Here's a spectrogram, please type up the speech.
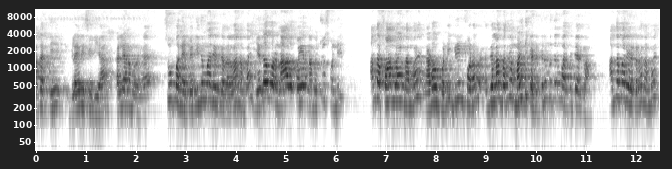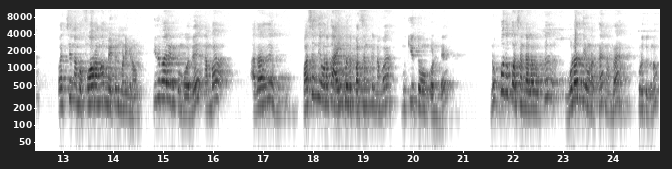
அகத்தி கிளைரிசீடியா கல்யாண முருங்கை சூப்பர் நேப்பியர். இது மாதிரி இருக்கிறதெல்லாம் நம்ம ஏதோ ஒரு நாலு பயிர் நம்ம சூஸ் பண்ணி அந்த ஃபார்ம்ல நம்ம நடவு பண்ணி கிரீன் ஃபார்டர் இதெல்லாம் பார்த்தீங்கன்னா மல்டி கட்டு திரும்ப திரும்ப அறுத்துட்டே இருக்கலாம். அந்த மாதிரி இருக்கிறத நம்ம வச்சு நம்ம ஃபோரமாக மெயின்டைன் பண்ணிக்கணும் இது மாதிரி இருக்கும்போது நம்ம அதாவது வசந்தி உணத்தை ஐம்பது பர்சன்ட் நம்ம முக்கியத்துவம் கொண்டு முப்பது பர்சன்ட் அளவுக்கு உலர் தீவனத்தை நம்ம கொடுத்துக்கணும்.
